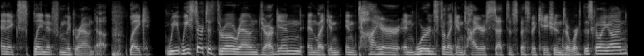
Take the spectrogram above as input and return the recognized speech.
and explain it from the ground up. Like we we start to throw around jargon and like an entire and words for like entire sets of specifications or work that's going on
